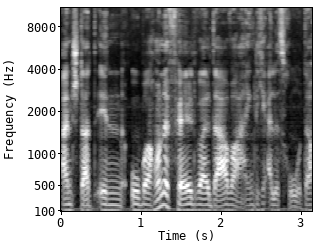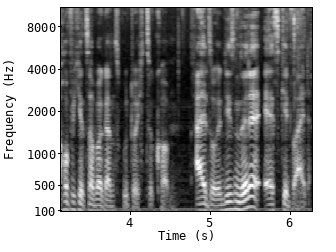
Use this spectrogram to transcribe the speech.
anstatt in Oberhonnefeld, weil da war eigentlich alles rot. Da hoffe ich jetzt aber ganz gut durchzukommen. Also in diesem Sinne, es geht weiter.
